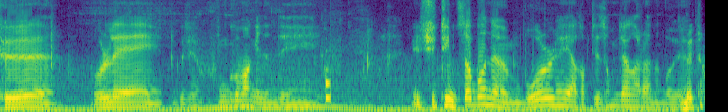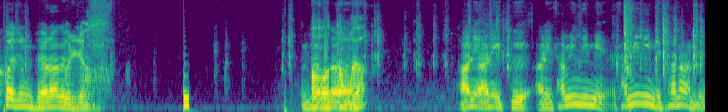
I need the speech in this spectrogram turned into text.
그 원래 그 제가 궁금한 게 있는데 이 GTA 서버는 뭘 해야 갑자기 성장을 하는 거예요? 몇 별하다. 걸려? 어, 어떤 거요? 아니 아니 그 아니 삼이님이 삼이님이 살아는데?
